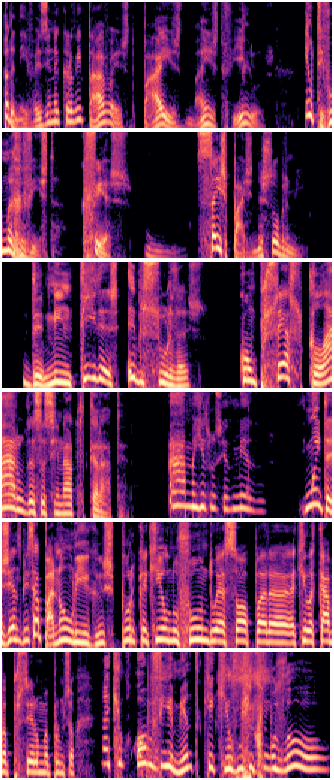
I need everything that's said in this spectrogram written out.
Para níveis inacreditáveis. De pais, de mães, de filhos. Eu tive uma revista que fez um, seis páginas sobre mim de mentiras absurdas com um processo claro de assassinato de caráter. Há meia dúzia de meses. E muita gente disse: ah pá, não ligues, porque aquilo no fundo é só para. aquilo acaba por ser uma promoção. Não, aquilo, obviamente que aquilo me incomodou.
